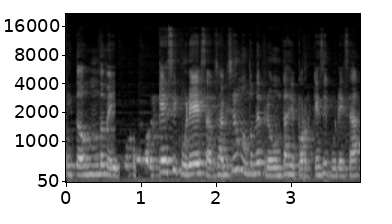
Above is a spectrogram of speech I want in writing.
Y todo el mundo me dijo, ¿por qué Sicureza? O sea, me hicieron un montón de preguntas de por qué Sicureza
